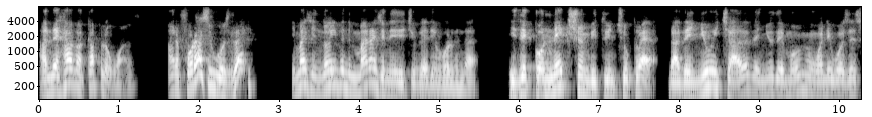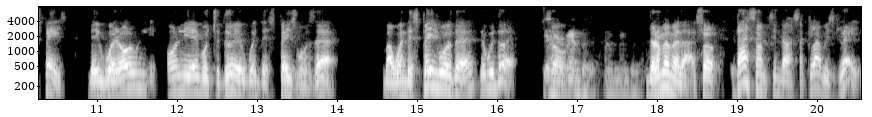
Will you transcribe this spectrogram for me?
And they have a couple of ones. And for us, it was great. Imagine, not even the manager needed to get involved in that. It's the connection between two players that they knew each other, they knew the movement when it was in space. They were only, only able to do it when the space was there. But when the space was there, they would do it. Yeah, so, I remember. I remember that. They remember that. So yeah. that's something that as a club is great.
